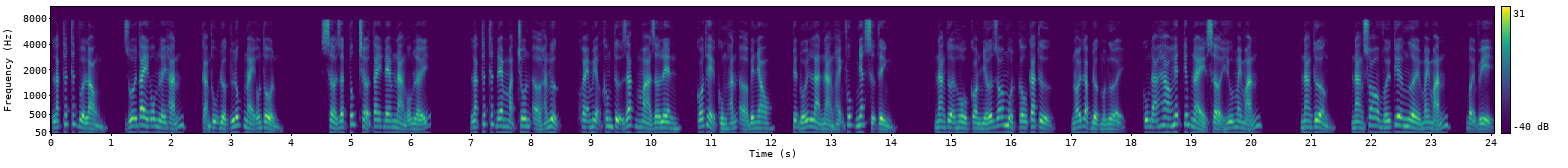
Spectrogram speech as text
Lạc thất thất vừa lòng, duỗi tay ôm lấy hắn, cảm thụ được lúc này ôn tồn. Sở giật túc trở tay đem nàng ôm lấy. Lạc thất thất đem mặt chôn ở hắn ngực, khoe miệng không tự giác mà dơ lên, có thể cùng hắn ở bên nhau, tuyệt đối là nàng hạnh phúc nhất sự tình. Nàng tựa hồ còn nhớ rõ một câu ca từ, nói gặp được một người, cũng đã hao hết kiếp này sở hữu may mắn. Nàng tưởng, nàng so với kia người may mắn, bởi vì,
